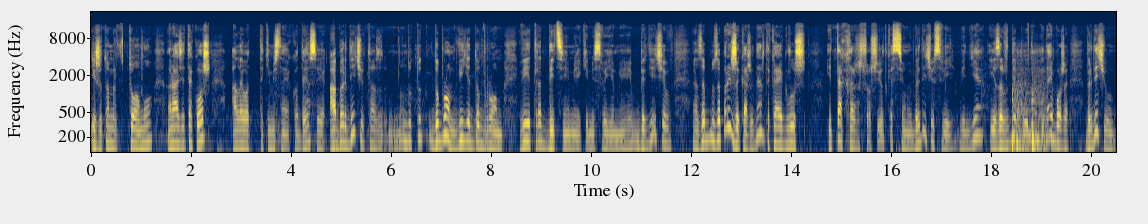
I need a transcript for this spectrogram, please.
і Житомир в тому разі також. Але от такі міста, як Одеса, як... а Бердичів, та ну, ну, тут добром, віє добром, віє традиціями якимись своїми. Бердичів, е, за, за Париж кажуть, така як глуш і так хорошо шиють костюми. Бердичів свій він є і завжди буде. І дай Боже, Бердичів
